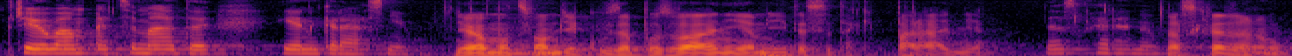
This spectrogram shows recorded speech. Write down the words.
přeju vám, ať se máte jen krásně. Já moc vám děkuji za pozvání a mějte se taky parádně. Naschledanou. Naschledanou.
